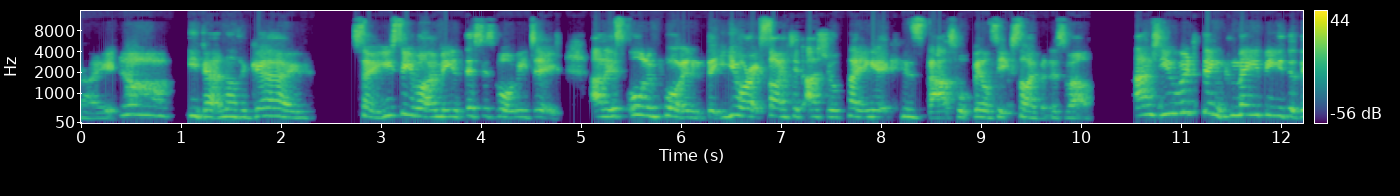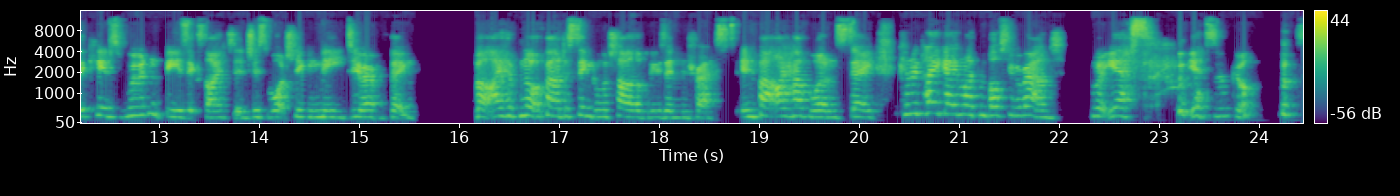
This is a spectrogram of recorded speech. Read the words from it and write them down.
Right. you get another go. So you see what I mean? This is what we do. And it's all important that you are excited as you're playing it because that's what builds the excitement as well. And you would think maybe that the kids wouldn't be as excited just watching me do everything. But I have not found a single child lose interest. In fact, I have one say, Can we play a game like I'm bossing around? But yes, yes, of course.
